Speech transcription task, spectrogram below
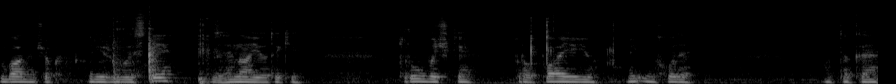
баночок. Ріжу листи, згинаю такі трубочки, пропаюю і виходить отаке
